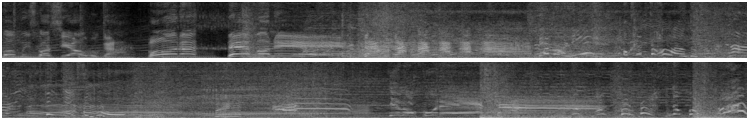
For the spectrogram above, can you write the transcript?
Vamos esvaziar o lugar. Bora demolir! Demolir? O que tá rolando? Ai, tem esse povo. Que loucura é essa? Não pode! Ah!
